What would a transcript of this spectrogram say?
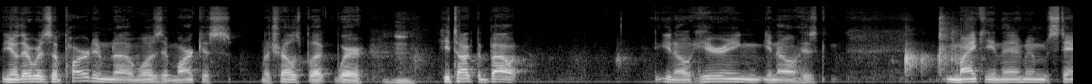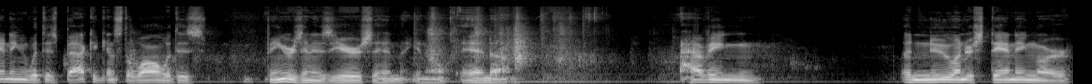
you know, there was a part in, uh, what was it, Marcus Luttrell's book where mm-hmm. he talked about, you know, hearing, you know, his Mikey and then him standing with his back against the wall with his fingers in his ears and, you know, and, um, having a new understanding or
